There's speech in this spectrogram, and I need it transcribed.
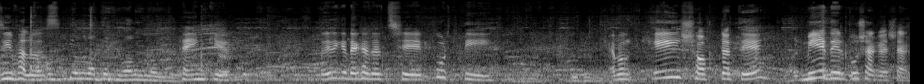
জি ভালো আছে। থ্যাংক ইউ তো এদিকে দেখা যাচ্ছে কুর্তি এবং এই শপটাতে মেয়েদের পোশাক আশাক।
